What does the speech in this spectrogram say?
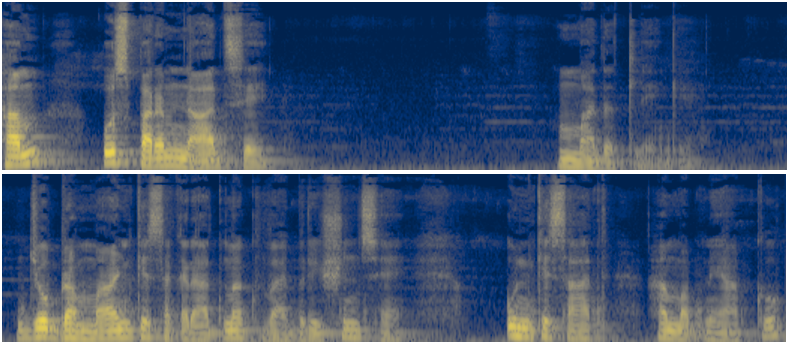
हम उस परम नाद से मदद लेंगे। जो ब्रह्मांड के सकारात्मक वाइब्रेशंस हैं, उनके साथ हम अपने आप को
